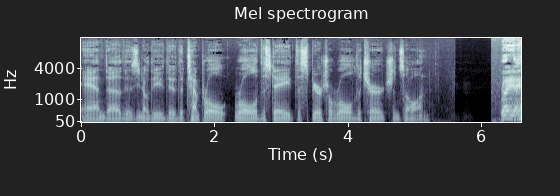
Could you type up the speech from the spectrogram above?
and uh, you know the, the the temporal role of the state, the spiritual role of the church, and so on? Right. I,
